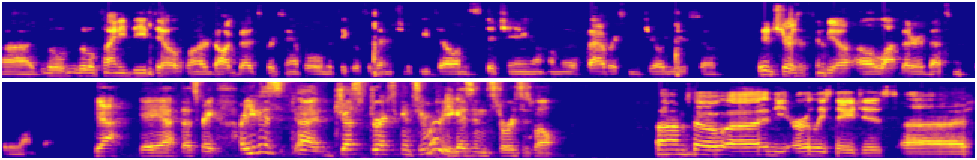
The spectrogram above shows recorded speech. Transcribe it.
Uh, little little tiny details on our dog beds, for example, meticulous attention to detail on the stitching, on the fabrics and material use. So it ensures it's going to be a, a lot better investment for the long term. Yeah, yeah, yeah. That's great. Are you guys uh, just direct to consumer? Or are you guys in stores as well? Um, so uh, in the early stages, uh,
